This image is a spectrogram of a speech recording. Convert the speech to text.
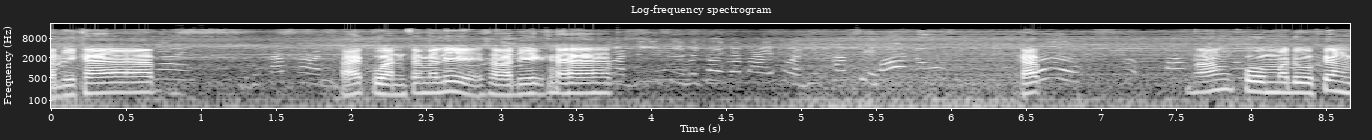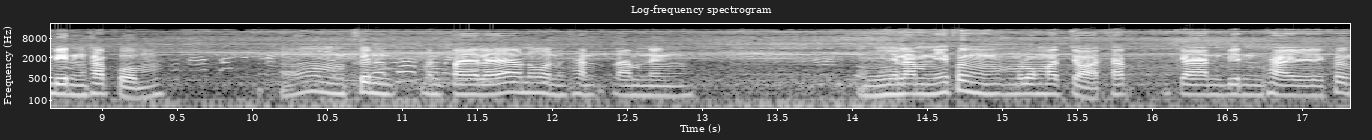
วัสดีครับสวัสดีครับก่อนสายป่วนแฟมิลี่ สวัสดีครับ สวัสดีสิไม่ใช่บ๊ายบายสวัสดีครับสิพ่อดูครับเออน้องภูมิมาดูเครื่องบินครับผมอ๋อมันขึ้น มันไปแล้วนู่นคันลำหนึ่งอย่างนี้ลำนี้เพิ่งลงมาจอดครับ การบินไทยเพิ่ง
